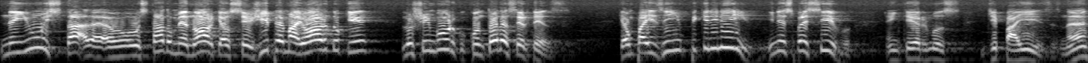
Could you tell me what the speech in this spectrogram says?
nenhum estado, é, o estado menor, que é o Sergipe, é maior do que Luxemburgo, com toda certeza. Que é um paísinho pequenininho, inexpressivo em termos de países, né?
